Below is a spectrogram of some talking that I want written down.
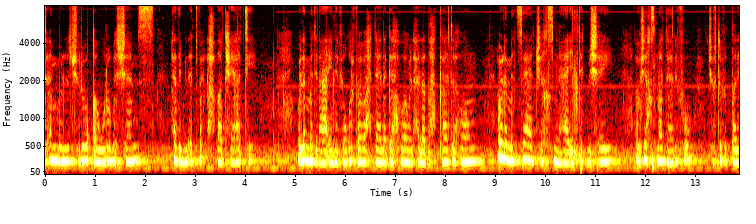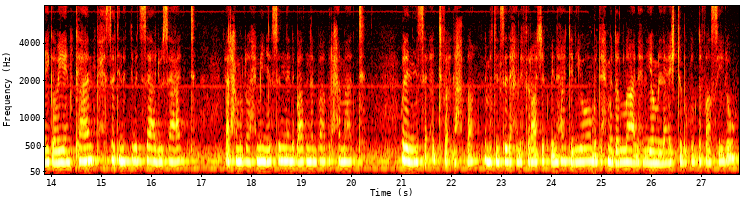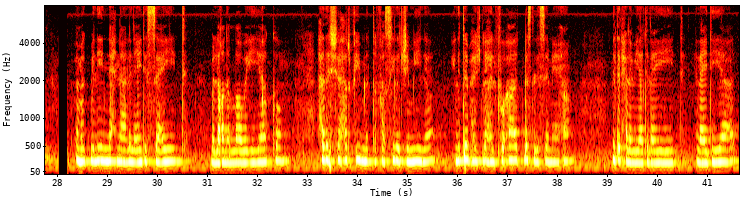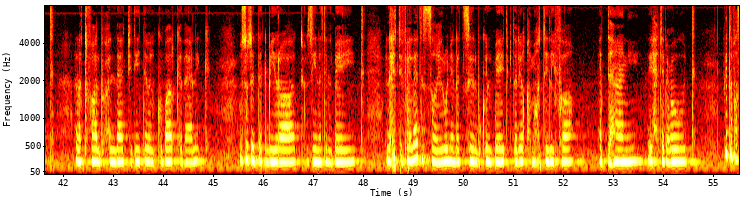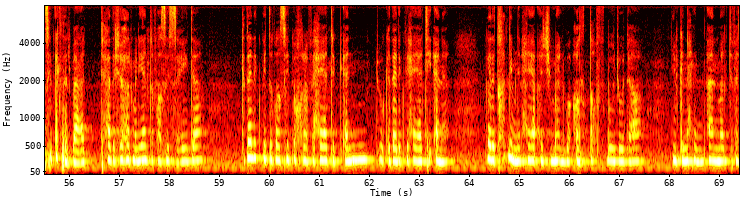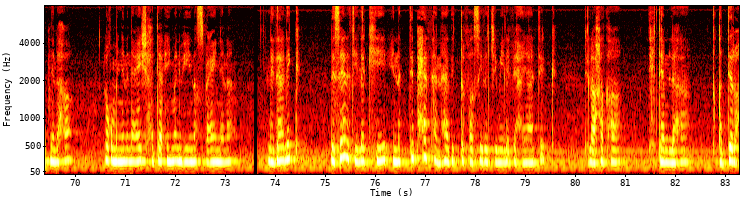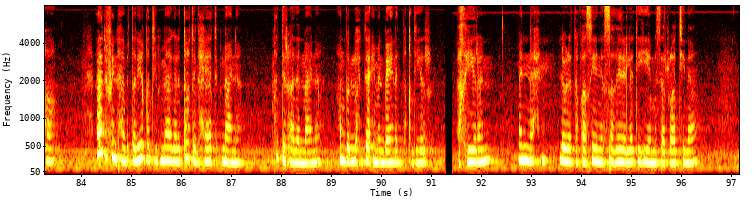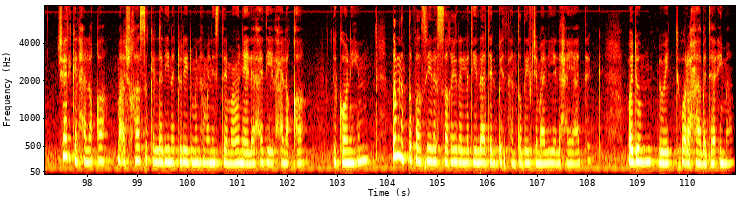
تأمل الشروق أو غروب الشمس. هذه من أدفأ لحظات حياتي. ولمة العائلة في غرفة واحدة على قهوة والحلا ضحكاتهم. أو لما تساعد شخص من عائلتك بشيء. أو شخص ما تعرفه. شفته في الطريق أو أيا كان فحسيت إنك تبي تساعد وساعدت. أرحم الراحمين يرسلنا لبعضنا البعض رحمات. ولا ننسى أدفأ لحظة لما تنسدح على فراشك في نهاية اليوم وتحمد الله على هاليوم اللي عشته بكل تفاصيله. ومقبلين نحن على العيد السعيد. بلغنا الله وإياكم. هذا الشهر فيه من التفاصيل الجميلة اللي تبهج لها الفؤاد بس لسمعها مثل حلويات العيد العيديات الأطفال بحلات جديدة والكبار كذلك. وصوت التكبيرات وزينة البيت والاحتفالات الصغيرون اللي تصير بكل بيت بطريقة مختلفة التهاني ريحة العود. في تفاصيل أكثر بعد. هذا شهر مليان تفاصيل سعيدة. كذلك في تفاصيل أخرى في حياتك أنت وكذلك في حياتي أنا. قاعدة تخلي من الحياة أجمل وألطف بوجودها. يمكن نحن الآن ما التفتنا لها رغم أننا نعيشها دائما وهي نصب عيننا. لذلك رسالتي لك هي أنك تبحث عن هذه التفاصيل الجميلة في حياتك. تلاحظها تهتم لها تقدرها. أعرف إنها بطريقة ما تعطي لحياتك معنى. قدر هذا المعنى. أنظر له دائما بعين التقدير. أخيرا من نحن لولا تفاصيلنا الصغيرة التي هي مسراتنا؟ شارك الحلقة مع أشخاصك الذين تريد منهم أن يستمعون إلى هذه الحلقة. لكونهم ضمن التفاصيل الصغيرة التي لا تلبث أن تضيف جمالية لحياتك. ودمت بود ورحابة دائمة.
